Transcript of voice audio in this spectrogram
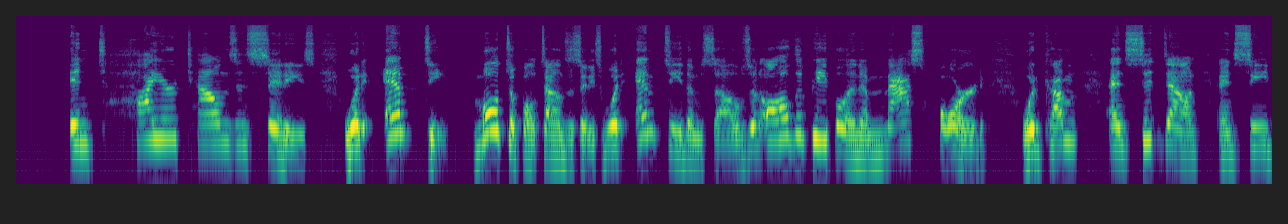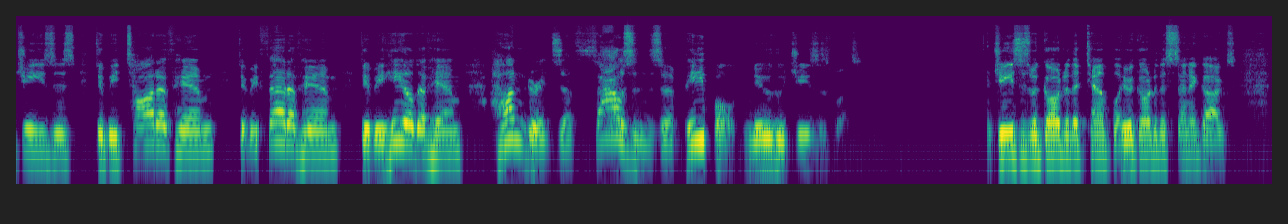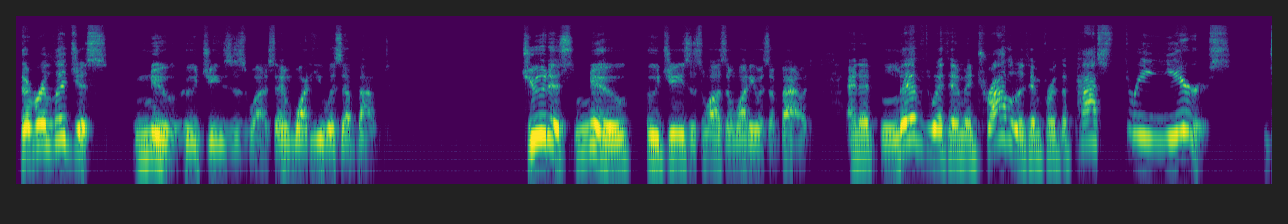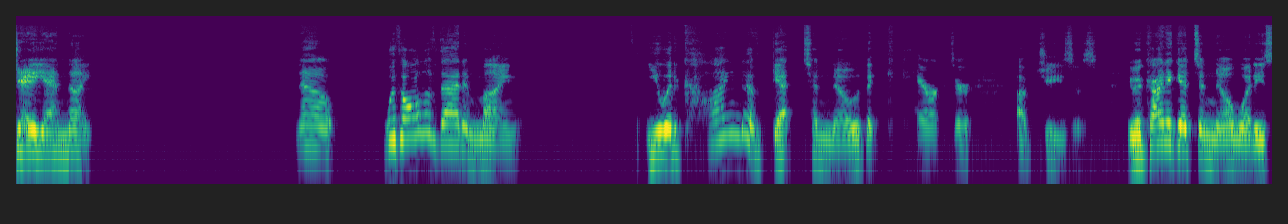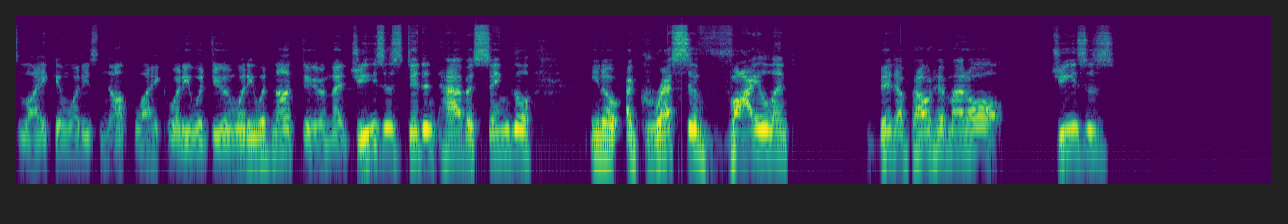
Entire towns and cities would empty, multiple towns and cities would empty themselves, and all the people in a mass horde would come and sit down and see Jesus, to be taught of him, to be fed of him, to be healed of him. Hundreds of thousands of people knew who Jesus was. Jesus would go to the temple, he would go to the synagogues. The religious knew who Jesus was and what he was about. Judas knew who Jesus was and what he was about, and had lived with him and traveled with him for the past three years, day and night. Now, with all of that in mind, you would kind of get to know the character of Jesus you would kind of get to know what he's like and what he's not like, what he would do and what he would not do. And that Jesus didn't have a single, you know, aggressive, violent bit about him at all. Jesus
